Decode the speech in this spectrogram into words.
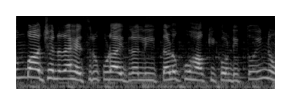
ತುಂಬಾ ಜನರ ಹೆಸರು ಕೂಡ ಇದರಲ್ಲಿ ತಳುಕು ಹಾಕಿಕೊಂಡಿತ್ತು. ಇನ್ನು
